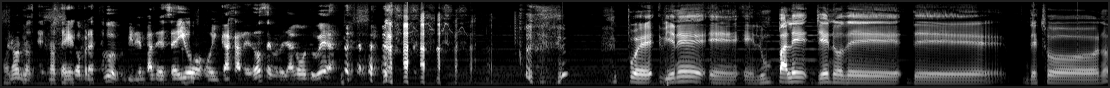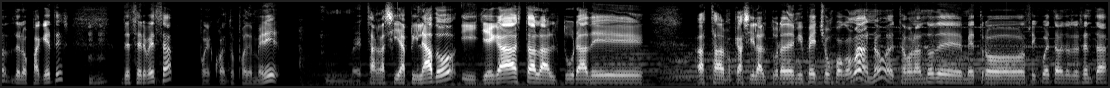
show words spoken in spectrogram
Bueno, no sé, no sé qué compras tú. Viene en de 6 o, en cajas de 12, pero ya como tú veas. pues viene eh, en un palé lleno de, de, de estos, ¿no? De los paquetes de cerveza. Pues ¿cuántos pueden venir? Mm, están así apilados y llega hasta la altura de hasta casi la altura de mi pecho un poco más, ¿no? Estamos hablando de metros 50, metros 60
